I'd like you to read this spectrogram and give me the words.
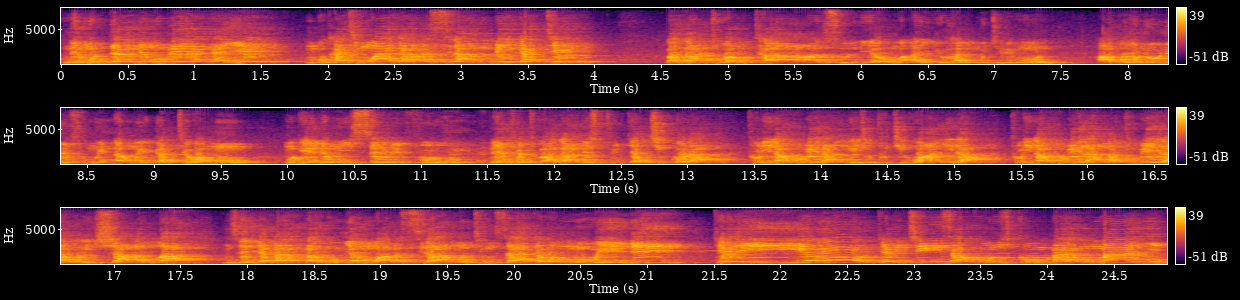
ne muddayo ne mubeera naye mbukati mwagala basiraamu beegatte. Bagatu wamutaazu lyauma ayuha almujirimun abonoonefu mwenna mwegatte wamu mugende muyise ebivulu naye fe tubagambe situjja kukikola. Tulina kubeera nga ekyo tukirwanira tulina kubeera nga tubeerawo insha allah nze njagala bagumya mu abasiraamu nti muzaata wammwe bwendi teriyo terikiyinza kumbala mu maanyi.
